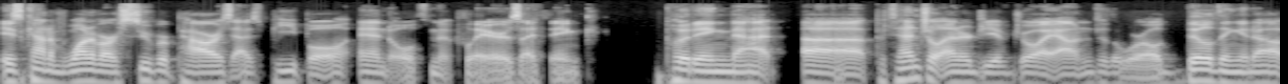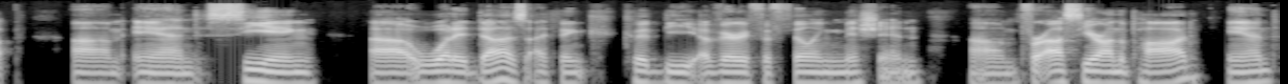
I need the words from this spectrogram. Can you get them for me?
is kind of one of our superpowers as people and ultimate players. I think putting that uh, potential energy of joy out into the world, building it up, um, and seeing uh, what it does, I think could be a very fulfilling mission um, for us here on the pod and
